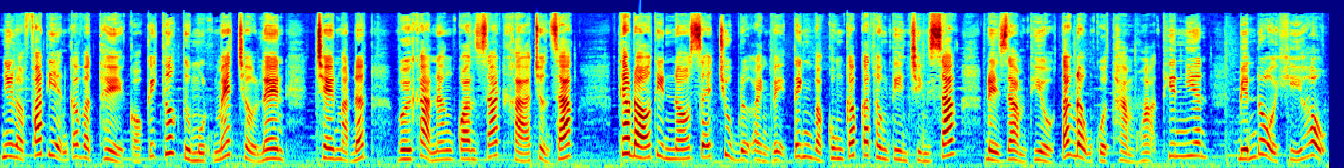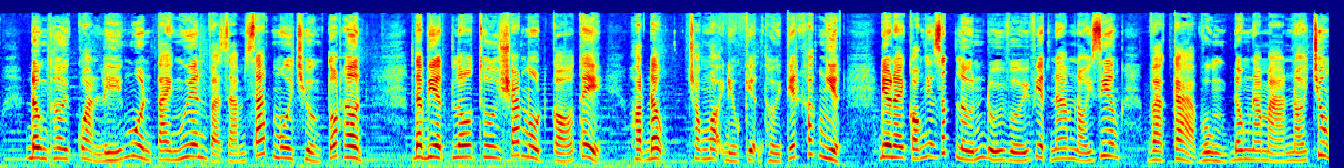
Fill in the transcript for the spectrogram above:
như là phát hiện các vật thể có kích thước từ 1 mét trở lên trên mặt đất với khả năng quan sát khá chuẩn xác. Theo đó thì nó sẽ chụp được ảnh vệ tinh và cung cấp các thông tin chính xác để giảm thiểu tác động của thảm họa thiên nhiên, biến đổi khí hậu, đồng thời quản lý nguồn tài nguyên và giám sát môi trường tốt hơn. Đặc biệt, Lotus Chat 1 có thể hoạt động trong mọi điều kiện thời tiết khắc nghiệt. Điều này có nghĩa rất lớn đối với Việt Nam nói riêng và cả vùng Đông Nam Á nói chung,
